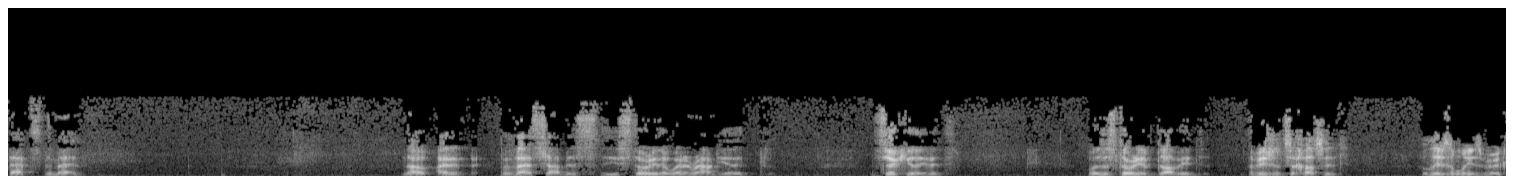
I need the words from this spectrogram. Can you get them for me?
That's the man. Now, I didn't. The last Shabbos, the story that went around here that circulated was a story of David, a Vizhnitz Chassid, who lives in Williamsburg.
